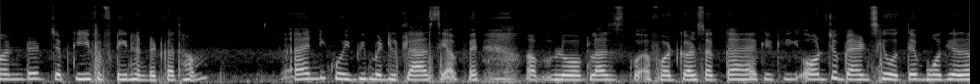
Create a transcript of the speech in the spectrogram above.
हंड्रेड जबकि ये फिफ्टीन हंड्रेड का था। एंड कोई भी मिडिल क्लास या फिर लोअर क्लास को अफोर्ड कर सकता है, क्योंकि और जो ब्रांड्स के होते हैं, बहुत ही ज़्यादा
